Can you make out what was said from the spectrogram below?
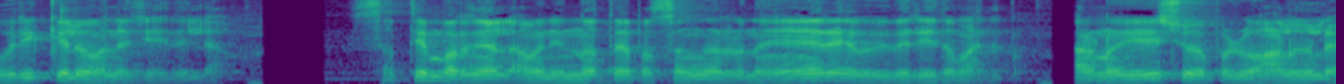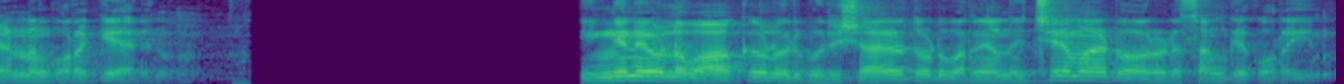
ഒരിക്കലും അവനെ ചെയ്തില്ല. സത്യം പറഞ്ഞാൽ അവൻ ഇന്നത്തെ പ്രസംഗരുടെ നേരെ വിപരീതമായിരുന്നു. കാരണം യേശു എപ്പോഴും ആളുകളുടെ എണ്ണം കുറയ്ക്കുകയായിരുന്നു. ഇങ്ങനെയുള്ള വാക്കുകൾ ഒരു പുരുഷാരത്തോട് പറഞ്ഞാൽ നിശ്ചയമായിട്ടും അവരുടെ സംഖ്യ കുറയും.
